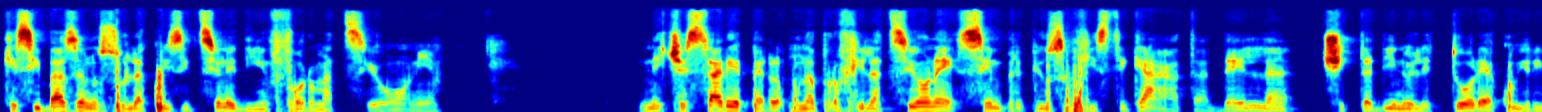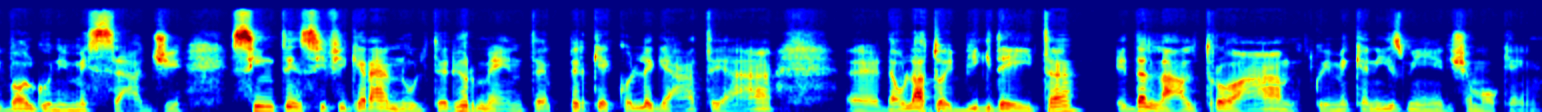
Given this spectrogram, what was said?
che si basano sull'acquisizione di informazioni necessarie per una profilazione sempre più sofisticata del cittadino elettore a cui rivolgono i messaggi si intensificheranno ulteriormente perché collegate a, eh, da un lato ai big data e dall'altro a quei meccanismi, diciamo che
